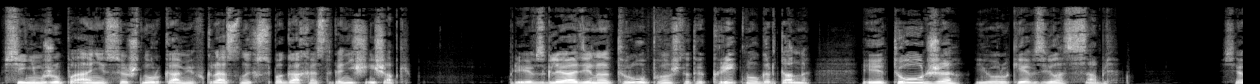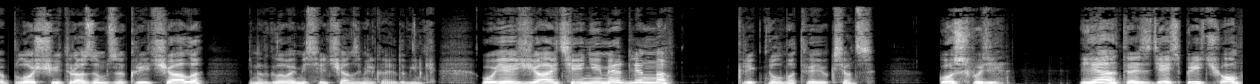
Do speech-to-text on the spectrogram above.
в синем жупане со шнурками, в красных спагах остроконечной шапке. При взгляде на труп он что-то крикнул гортанно, и тут же в его руке взвелась сабля. Вся площадь разом закричала, и над головами сельчан замелькали дубинки. — Уезжайте немедленно! — крикнул Матвею Ксенц. — Господи! Я-то здесь при чем?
